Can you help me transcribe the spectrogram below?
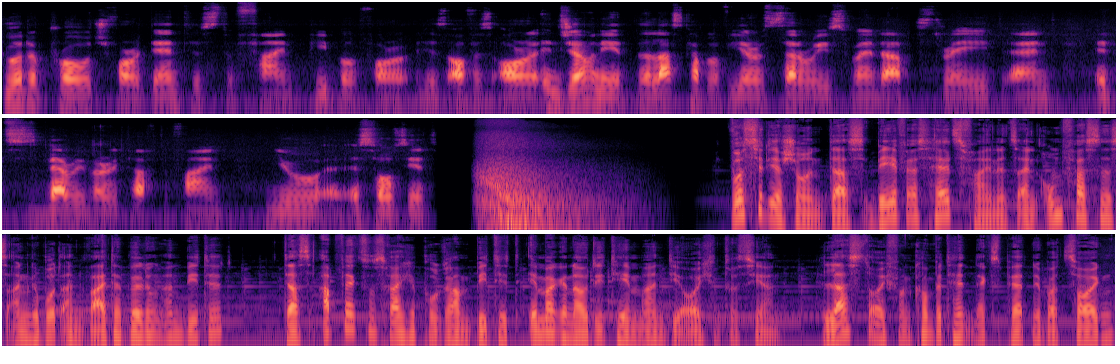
good approach for a dentist to find people for his office. Or in Germany, the last couple of years, salaries went up straight, and it's very, very tough to find new associates. Wusstet ihr schon, dass BFS Health Finance ein umfassendes Angebot an Weiterbildung anbietet? Das abwechslungsreiche Programm bietet immer genau die Themen an, die euch interessieren. Lasst euch von kompetenten Experten überzeugen,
